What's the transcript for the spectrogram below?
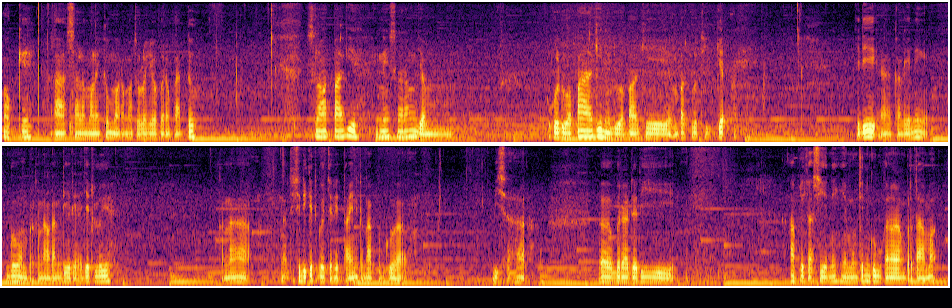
Oke, assalamualaikum warahmatullahi wabarakatuh. Selamat pagi. Ini sekarang jam pukul 2 pagi nih, 2 pagi 43. Jadi eh, kali ini gue memperkenalkan diri aja dulu ya. Karena nanti sedikit gue ceritain kenapa gue bisa eh, berada di aplikasi ini. Ya mungkin gue bukan orang pertama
